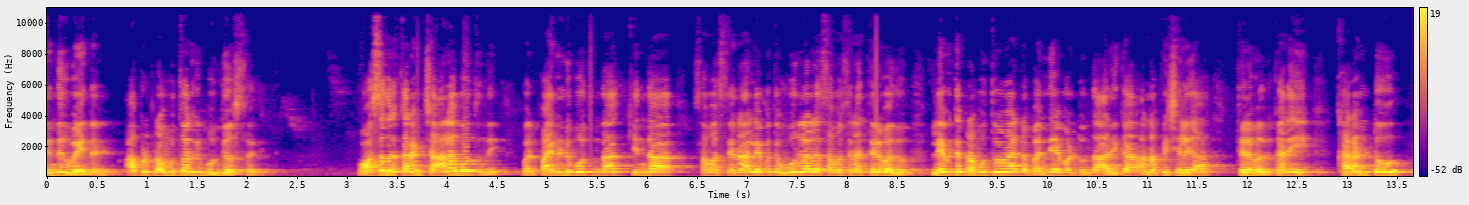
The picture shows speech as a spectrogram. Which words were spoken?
ఎందుకు పోయిందని? అప్పుడు ప్రభుత్వానికి బుద్ధి వస్తుంది. వాస్తవంగా కరెంట్ చాలా పోతుంది. మరి పైనుండి పోతుందా కింద సమస్యనా లేకపోతే ఊర్లలో సమస్యనా తెలియదు. లేకపోతే ప్రభుత్వమే అట్లా బంద్ చేయమంటుందా అధిక అన్అఫీషియల్గా తెలియదు. కానీ కరెంటు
